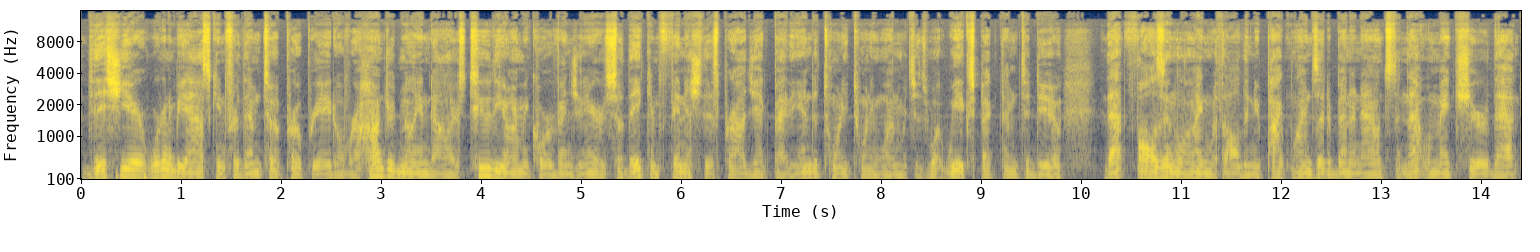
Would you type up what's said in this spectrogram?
This year, we're going to be asking for them to appropriate over $100 million to the Army Corps of Engineers so they can finish this project by the end of 2021, which is what we expect them to do. That falls in line with all the new pipelines that have been announced, and that will make sure that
